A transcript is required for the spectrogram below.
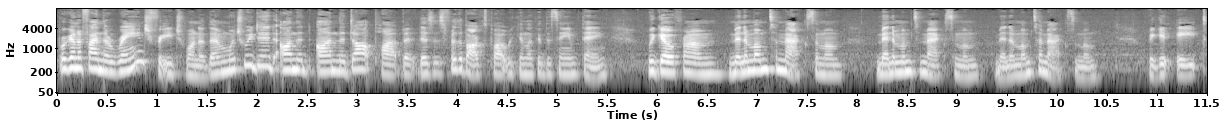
We're going to find the range for each one of them, which we did on the on the dot plot, but this is for the box plot. We can look at the same thing. We go from minimum to maximum, minimum to maximum, minimum to maximum. We get 8,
